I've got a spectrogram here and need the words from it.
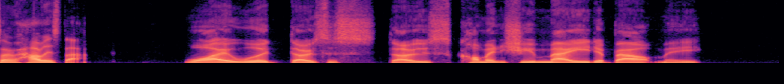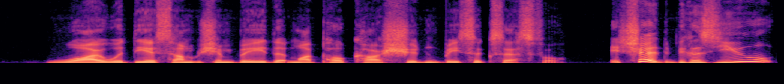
So how is that? Why would those those comments you made about me? Why would the assumption be that my podcast shouldn't be successful? It should because you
